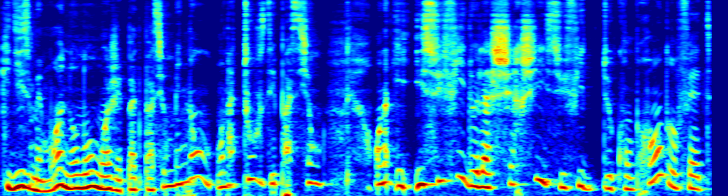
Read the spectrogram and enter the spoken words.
qui disent Mais moi, non, non, moi, j'ai pas de passion. Mais non, on a tous des passions. Il, suffit de la chercher, il suffit de comprendre, en fait.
